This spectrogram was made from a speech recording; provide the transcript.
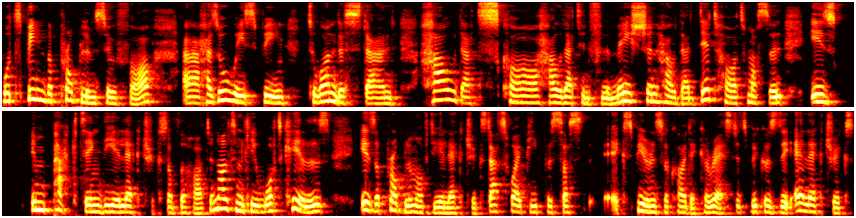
what's been the problem so far uh, has always been to understand how that scar, how that inflammation, how that dead heart muscle is impacting the electrics of the heart. And ultimately, what kills is a problem of the electrics. That's why people sus- experience a cardiac arrest. It's because the electrics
